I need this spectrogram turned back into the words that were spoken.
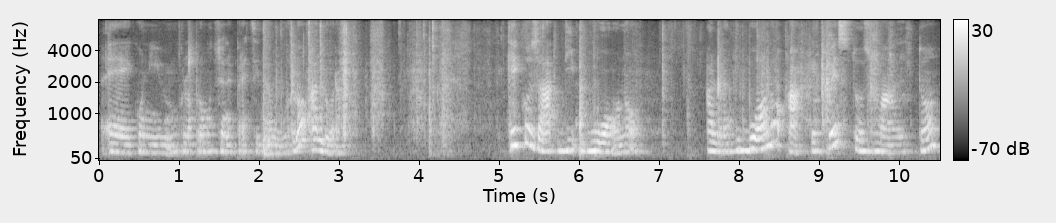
eh, con, i, con la promozione prezzi da urlo. Allora, che cosa di buono? Allora, di buono ha che questo smalto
